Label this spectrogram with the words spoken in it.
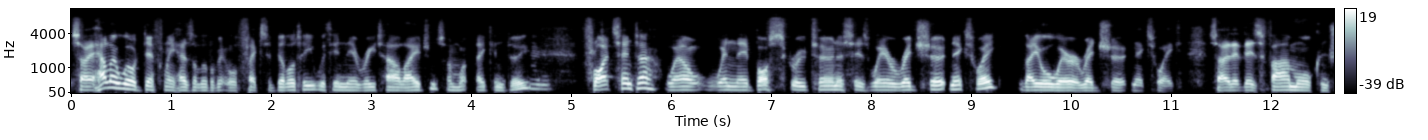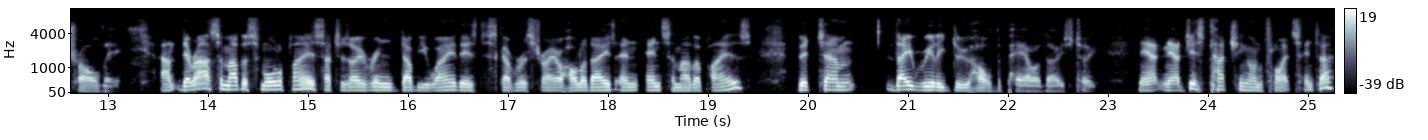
So Helloworld definitely has a little bit more flexibility within their retail agents on what they can do. Mm. Flight Centre, well, when their boss Skroo Turner says wear a red shirt next week, they all wear a red shirt next week. So that there's far more control there. Um, there are some other smaller players, such as over in WA, there's Discover Australia Holidays and, and some other players, but um, they really do hold the power, those two. Now, now just touching on Flight Centre,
